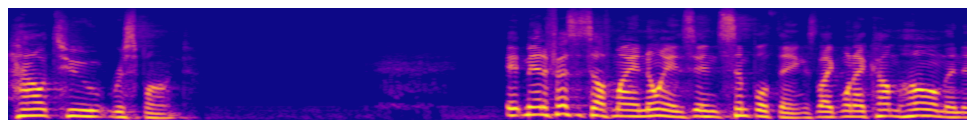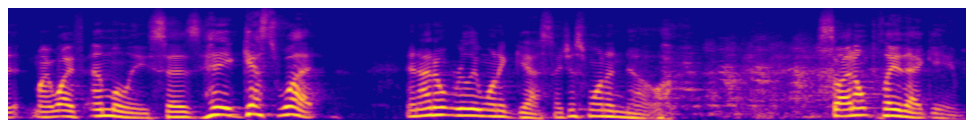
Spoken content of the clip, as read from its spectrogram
how to respond. It manifests itself, my annoyance, in simple things, like when I come home and my wife Emily says, Hey, guess what? and I don't really want to guess, I just want to know. so I don't play that game.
